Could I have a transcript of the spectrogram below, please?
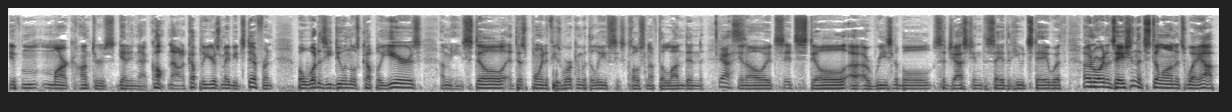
if Mark Hunter's getting that call. Now, in a couple of years, maybe it's different. But what does he do in those couple of years? I mean, he's still at this point. If he's working with the Leafs, he's close enough to London. Yes. you know, it's it's still a, a reasonable suggestion to say that he would stay with an organization that's still on its way up.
